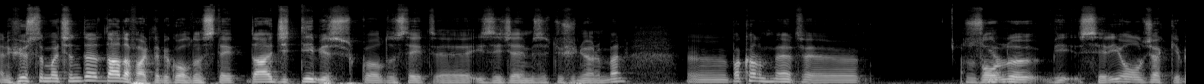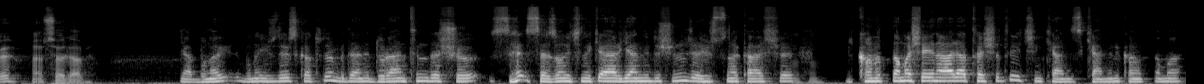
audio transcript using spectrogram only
yani Houston maçında daha da farklı bir Golden State, daha ciddi bir Golden State e, izleyeceğimizi düşünüyorum ben. E, bakalım evet e, zorlu bir seri olacak gibi. Ha, söyle abi. Ya buna buna yüzde yüz katılıyorum. Bir de hani Durant'in de şu se- sezon içindeki ergenliği düşününce Houston'a karşı bir kanıtlama şeyini hala taşıdığı için kendisi kendini kanıtlama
